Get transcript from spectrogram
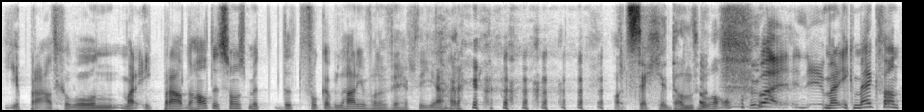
je praat gewoon. Maar ik praat nog altijd soms met dat vocabularium van een 15 jaar. Wat zeg je dan zoal? maar, maar ik merk van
